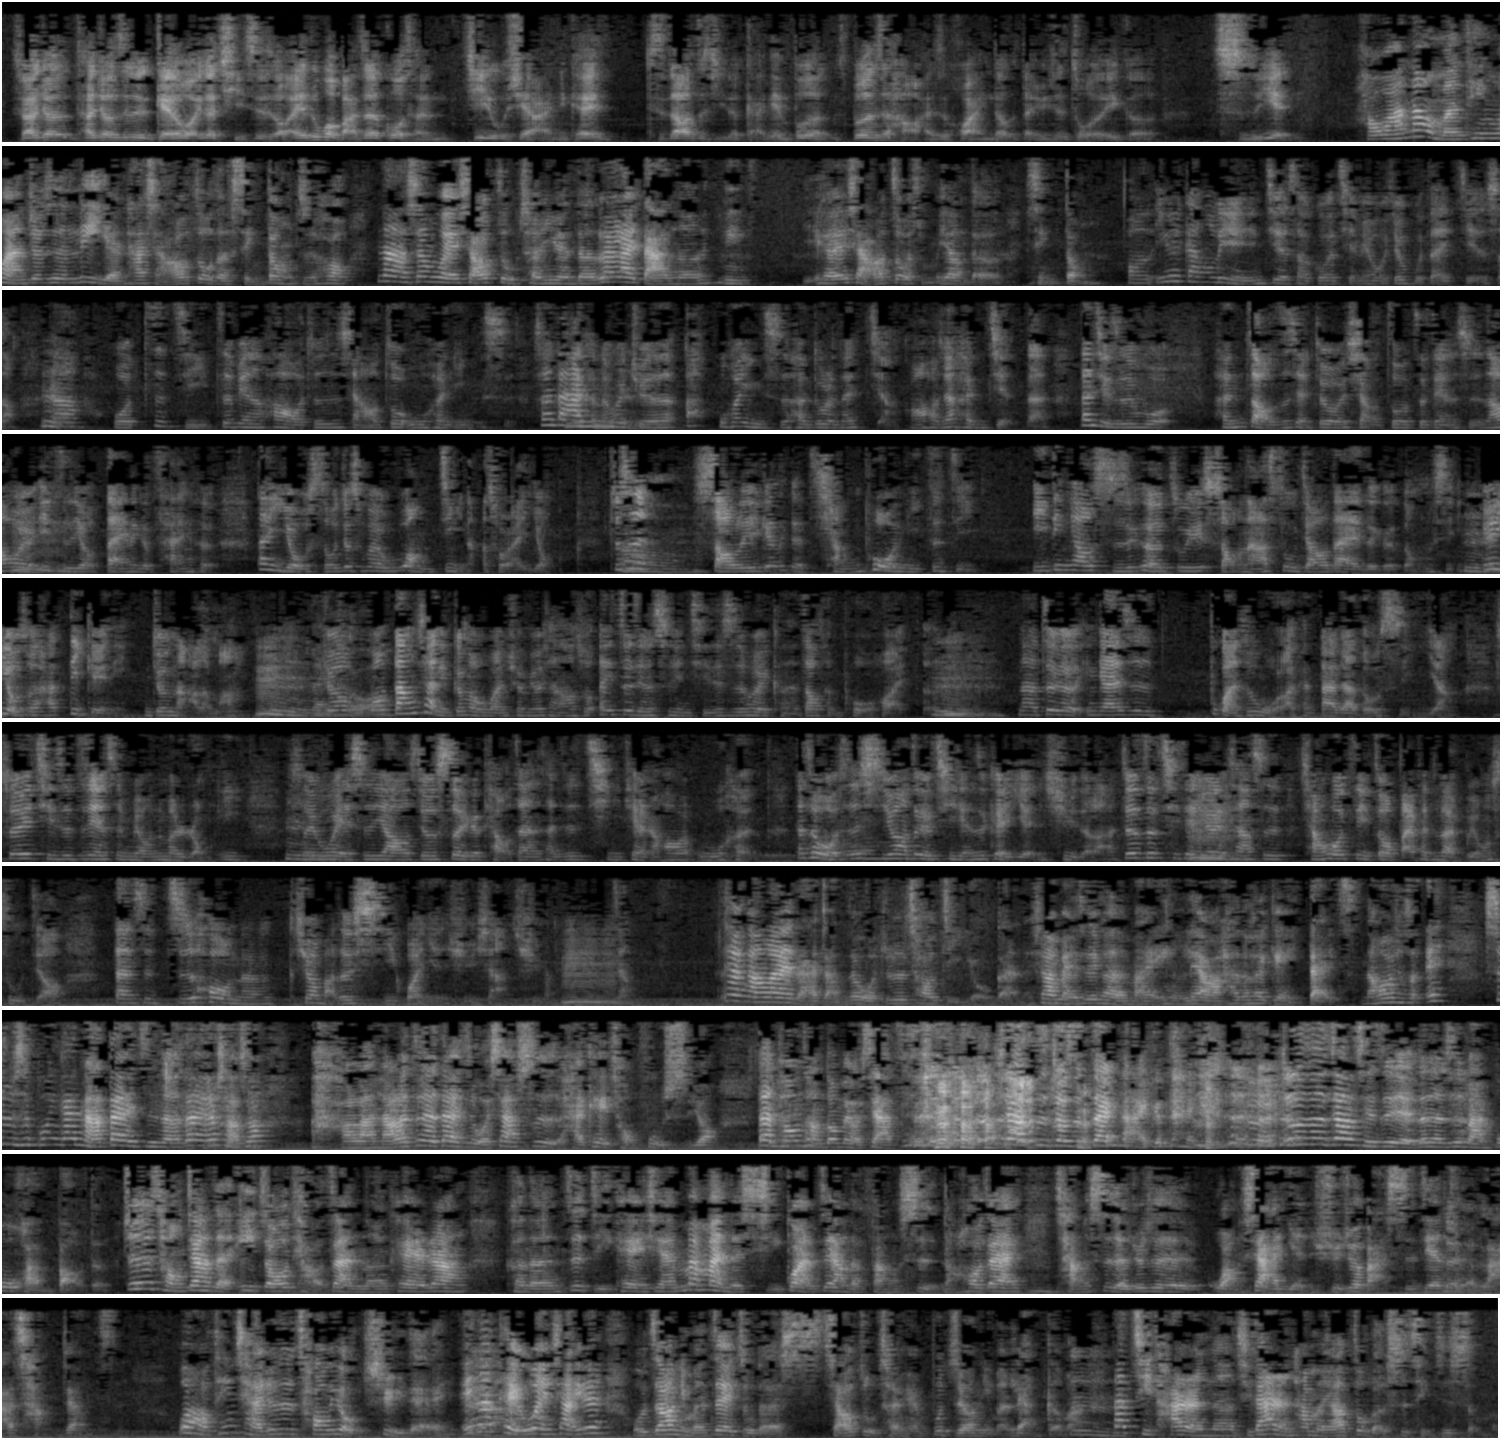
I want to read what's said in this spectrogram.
所以他就他就是给了我一个启示，说，哎，如果把这个过程记录下来，你可以知道自己的改变，不论不论是好还是坏，你都等于是做了一个实验。好啊，那我们听完就是立言他想要做的行动之后，那身为小组成员的赖赖达呢，你？也可以想要做什么样的行动？哦，因为刚刚丽言已经介绍过，前面我就不再介绍。嗯。那我自己这边的话，我就是想要做无痕饮食。虽然大家可能会觉得、嗯、啊，无痕饮食很多人在讲，然后好像很简单，但其实我很早之前就有想做这件事，然后我也一直有带那个餐盒、嗯，但有时候就是会忘记拿出来用，就是少了一个那个强迫你自己。一定要时刻注意少拿塑胶袋这个东西，嗯，因为有时候他递给你，你就拿了嘛，嗯，你就我当下你根本完全没有想到说，哎，这件事情其实是会可能造成破坏的，嗯，那这个应该是不管是我啦，可能大家都是一样，所以其实这件事没有那么容易，所以我也是要就设一个挑战，赛，就是七天，然后无痕，但是我是希望这个七天是可以延续的啦，就这七天有点像是强迫自己做百分之百不用塑胶。但是之后呢，希望把这个习惯延续下去。嗯，这样子。像刚刚赖达讲这，我就是超级有感的。像每次可能买饮料啊，他都会给你袋子，然后我就说，哎，是不是不应该拿袋子呢？但又想说，啊，好啦，拿了这个袋子，我下次还可以重复使用。但通常都没有下次，下次就是再拿一个袋子。对，就是这样，其实也真的是蛮不环保的。就是从这样的一周挑战呢，可以让。可能自己可以先慢慢的习惯这样的方式，然后再尝试的就是往下延续，就把时间整个拉长这样子。哇，听起来就是超有趣的哎。哎，那可以问一下，因为我知道你们这一组的小组成员不只有你们两个嘛，嗯，那其他人呢？其他人他们要做的事情是什么？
